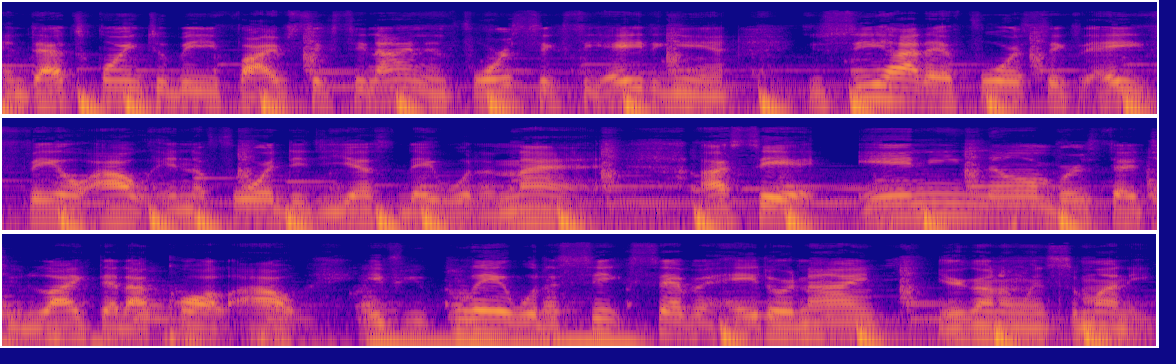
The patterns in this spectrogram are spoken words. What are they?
and that's going to be 569 and 468 again. You see how that 468 fell out in the four digit yesterday with a nine. I said any numbers that you like that i call out if you play it with a six seven eight or nine you're gonna win some money.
